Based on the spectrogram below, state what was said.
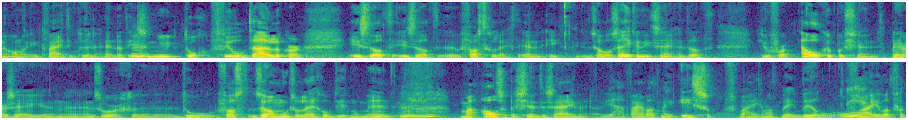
en ander in kwijt te kunnen. Hè. Dat is Mm. nu toch veel duidelijker, is dat, is dat eh, vastgelegd. En ik zal zeker niet zeggen dat je voor elke patiënt per se een, eh, een zorgdoel vast zou moeten leggen op dit moment. Mhm. Maar als er patiënten zijn ja, waar wat mee is, of waar je wat mee wil, of Ja. waar je wat van.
